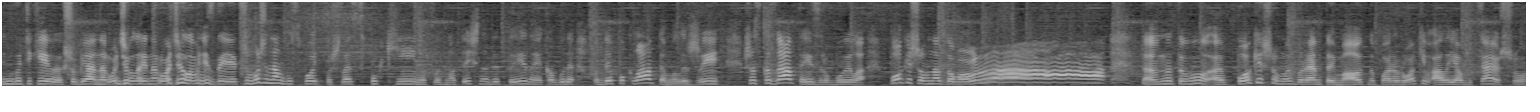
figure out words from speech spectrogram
він би тільки, щоб я народжувала і народжувала, мені здається. Може, нам Господь пошле спокійну, флегматичну дитину, яка буде от де поклав, там і лежить, що сказав, та і зробила. Поки що в нас вдома. Там, ну тому е, поки що ми беремо тайм-аут на пару років, але я обіцяю, що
